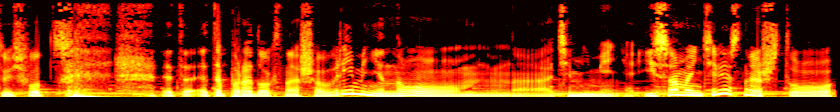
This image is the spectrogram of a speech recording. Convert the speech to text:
То есть вот это, это парадокс нашего времени, но тем не менее. И самое интересное, что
